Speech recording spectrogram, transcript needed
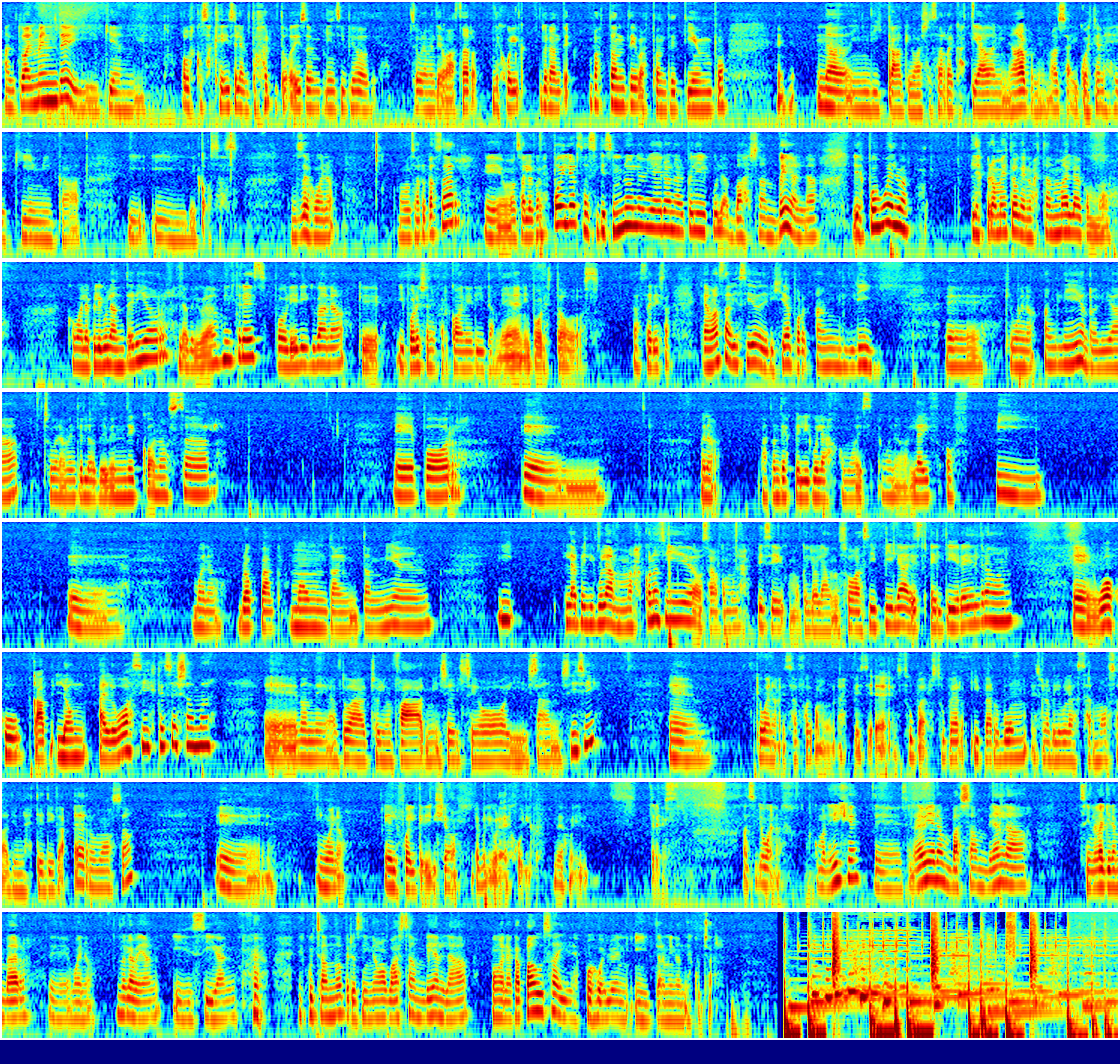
actualmente y quien, por las cosas que dice el actor y todo eso, en principio seguramente va a ser de Hulk durante bastante, bastante tiempo. Eh, nada indica que vaya a ser recasteado ni nada, porque además hay cuestiones de química y, y de cosas. Entonces, bueno, vamos a repasar, eh, vamos a hablar con spoilers, así que si no la vieron a la película, vayan, véanla y después vuelvan. Les prometo que no es tan mala como, como la película anterior, la película de 2003, por Eric Bana, que, y por Jennifer Connery también, y por todos hacer esa que además había sido dirigida por Ang Lee. Eh, que bueno, Ang Lee en realidad seguramente lo deben de conocer eh, por, eh, bueno, bastantes películas como es, bueno, Life of Pi, bueno, Brockback Mountain también, y la película más conocida, o sea, como una especie, como que lo lanzó así pila, es El Tigre y el Dragón. Eh, Wohu Cap Long, algo así es que se llama. eh, donde actúa Choi Fat, Michelle Seo y San Sisi. Eh, que bueno, esa fue como una especie de super, super, hiper boom. Es una película hermosa, de una estética hermosa. Eh, y bueno, él fue el que dirigió la película de Hulk de 2003. Así que bueno, como les dije, eh, si no la vieron, vayan, véanla. Si no la quieren ver, eh, bueno, no la vean y sigan escuchando, pero si no, vayan, véanla, pongan acá pausa y después vuelven y terminan de escuchar.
